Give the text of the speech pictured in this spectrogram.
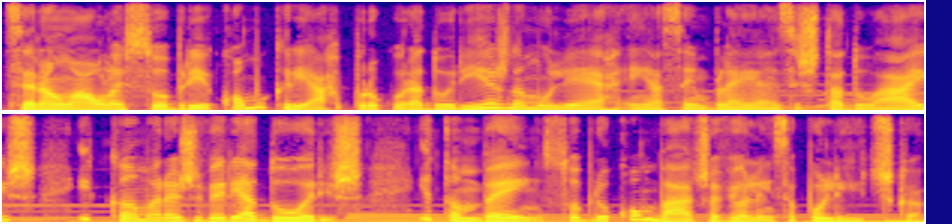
Serão aulas sobre como criar procuradorias da mulher em assembleias estaduais e câmaras de vereadores e também sobre o combate à violência política.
